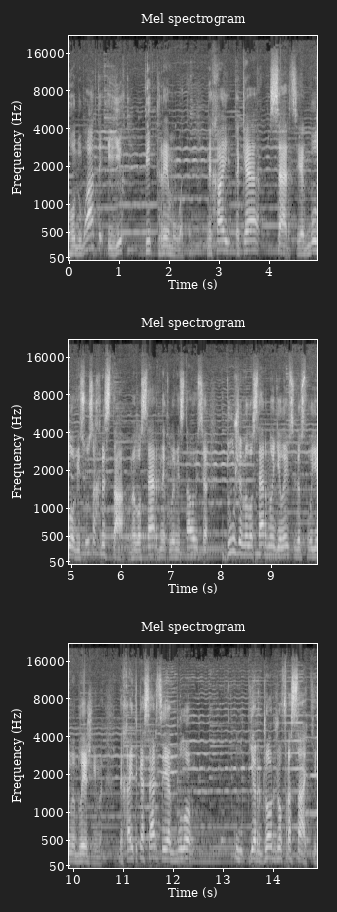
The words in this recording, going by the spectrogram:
годувати і їх підтримувати. Нехай таке серце, як було в Ісуса Христа, милосердне, коли Він ставився дуже милосердно ділився зі своїми ближніми. Нехай таке серце, як було у П'єр Джорджо Фрасатті,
